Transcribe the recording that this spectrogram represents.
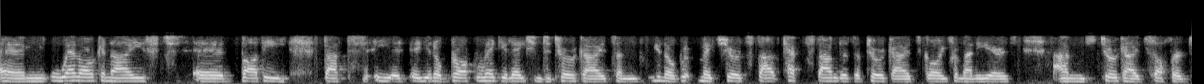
um, well organised uh, body that you know brought regulation to tour guides and you know make sure it st- kept standards of tour guides going for many years. And tour guides suffered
